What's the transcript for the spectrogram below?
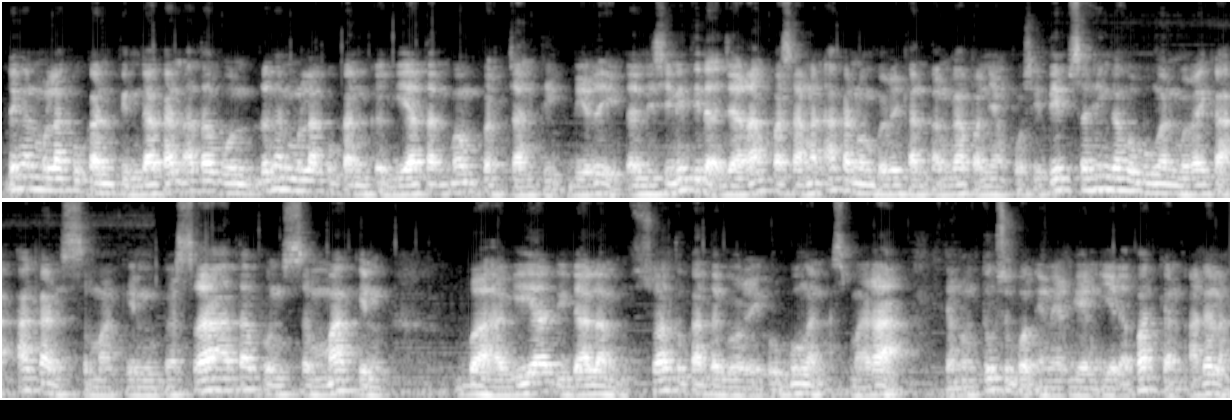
dengan melakukan tindakan ataupun dengan melakukan kegiatan mempercantik diri. Dan di sini tidak jarang pasangan akan memberikan tanggapan yang positif sehingga hubungan mereka akan semakin mesra ataupun semakin bahagia di dalam suatu kategori hubungan asmara dan untuk support energi yang ia dapatkan adalah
